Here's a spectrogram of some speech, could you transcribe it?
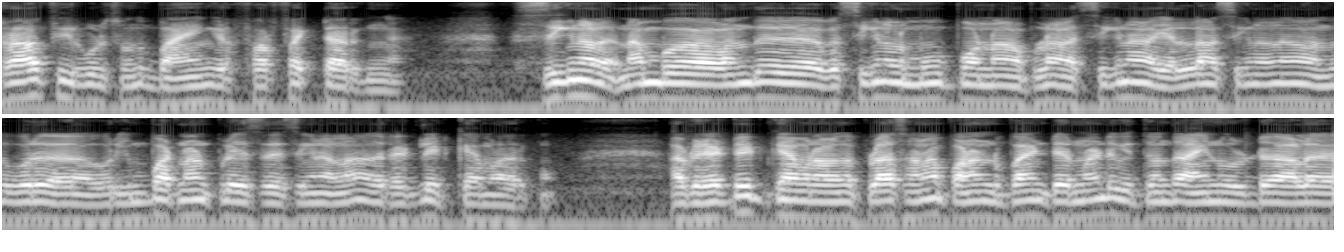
டிராஃபிக் ரூல்ஸ் வந்து பயங்கர பர்ஃபெக்டாக இருக்குங்க. சிக்னல் நம்ம வந்து சிக்னல் மூவ் பண்ணோம் அப்படின்னா சிக்னல் எல்லா சிக்னலும் வந்து ஒரு ஒரு இம்பார்ட்டன்ட் பிளேஸ் சிக்னல்லாம் ரெட் லைட் கேமரா இருக்கும். அப்படி ரெட் லைட் கேமரா வந்து ப்ளஸ் ஆனால் பன்னெண்டு பாயிண்ட் டெர்மெண்ட் வித் வந்து ஐநூறு டாலர்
